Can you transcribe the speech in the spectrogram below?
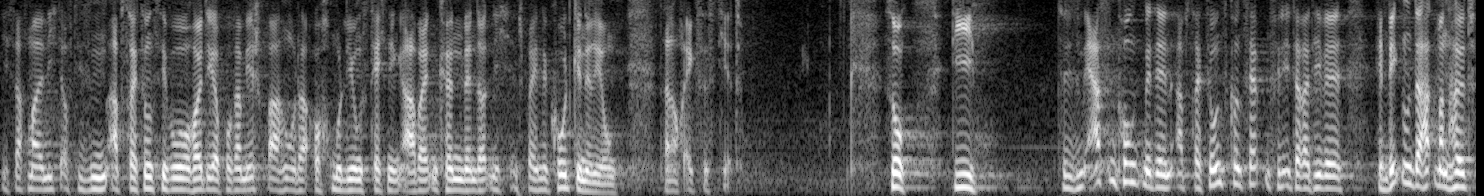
ich sag mal, nicht auf diesem Abstraktionsniveau heutiger Programmiersprachen oder auch Modellierungstechniken arbeiten können, wenn dort nicht entsprechende Codegenerierung dann auch existiert. So, die, zu diesem ersten Punkt mit den Abstraktionskonzepten für die iterative Entwicklung, da hat man halt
